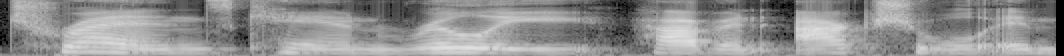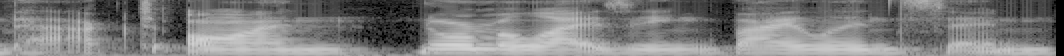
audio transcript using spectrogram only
trends can really have an actual impact on normalizing violence and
